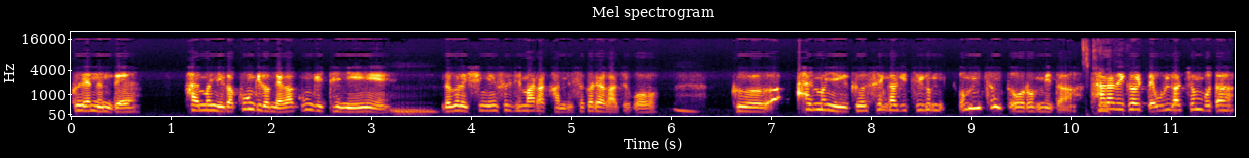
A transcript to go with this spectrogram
그랬는데 할머니가 군기도 내가 군길 테니 음, 너희는 신경 쓰지 마라 하면서 그래가지고 음. 그 할머니 그 생각이 지금 엄청 떠오릅니다. 차라리 그럴 때 우리가 전부 다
